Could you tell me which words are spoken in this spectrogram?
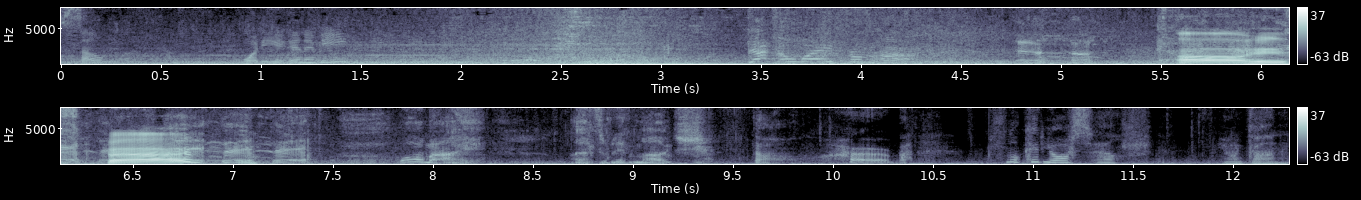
So, what are you gonna be? Get away from her! Oh, he's back? oh my, that's a bit much. Oh, Herb, look at yourself. You're done.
